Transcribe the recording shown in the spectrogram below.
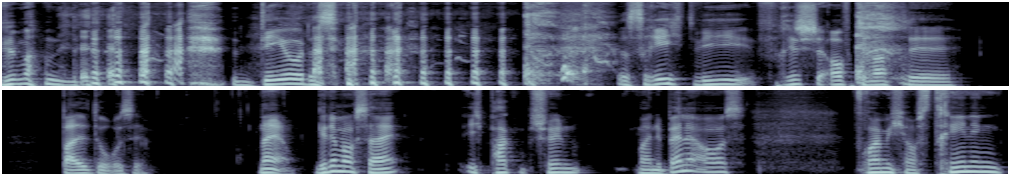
Wir machen Deo, das, das riecht wie frisch aufgemachte Balldose. Naja, wie dem auch sei, ich packe schön meine Bälle aus, freue mich aufs Training,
